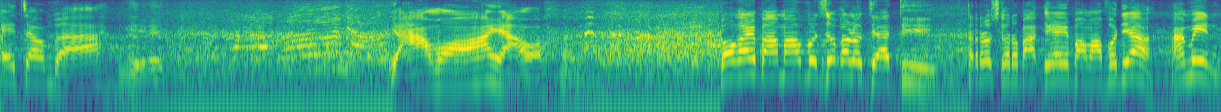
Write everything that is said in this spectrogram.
Eh coba. Ya Allah, ya Allah. Pokoknya Pak Mahfud so kalau jadi terus kalau Pak Kiai Pak Mahfud ya, amin.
